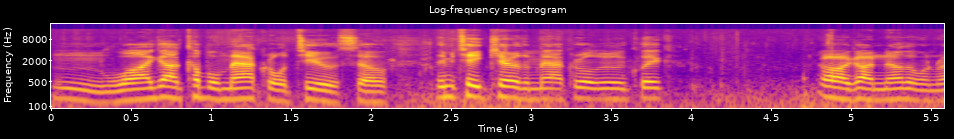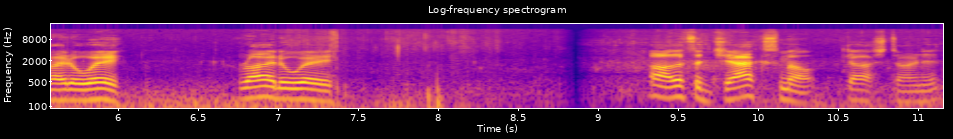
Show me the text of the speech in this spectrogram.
Hmm. well i got a couple mackerel too so let me take care of the mackerel really quick oh i got another one right away right away oh that's a jack smelt gosh darn it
